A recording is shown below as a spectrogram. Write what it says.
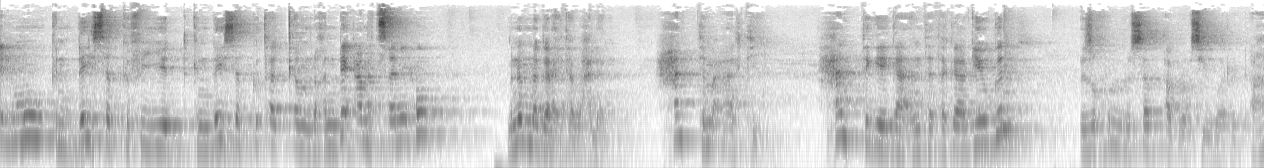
ዕልሙ ክንደይ ሰብ ክፍይድ ክንደይ ሰብ ክጠቅም ንክንደይ ዓመት ጸኒሑ ምንም ነገር ኣይተባህለን ሓንቲ መዓልቲ ሓንቲ ጌጋ እንተ ተጋግዩ ግን እዚ ኩሉ ሰብ ኣብ ርእሲ ይወርድ ኣሃ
